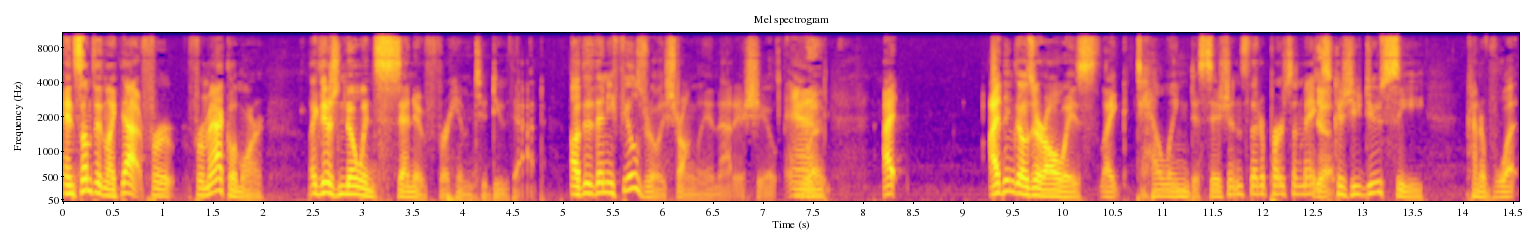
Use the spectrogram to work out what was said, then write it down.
and something like that for for Macklemore. Like, there's no incentive for him to do that, other than he feels really strongly in that issue, and I. I think those are always like telling decisions that a person makes Yeah. because you do see kind of what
